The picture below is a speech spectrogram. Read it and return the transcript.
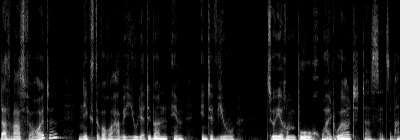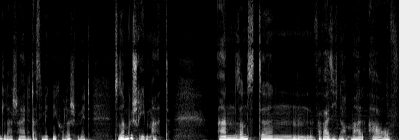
Das war's für heute. Nächste Woche habe ich Julia Dibbern im Interview zu ihrem Buch Wild World, das jetzt im Handel erscheint, das sie mit Nicola Schmidt zusammen geschrieben hat. Ansonsten verweise ich nochmal auf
